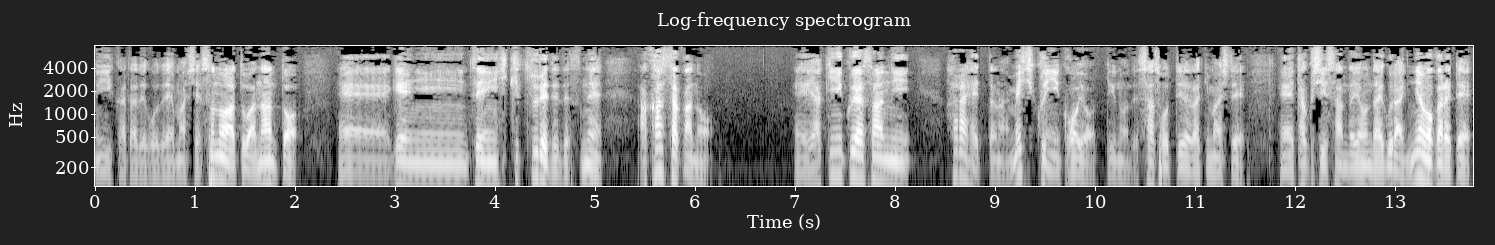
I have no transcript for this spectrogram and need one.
ん、いい方でございまして、その後はなんと、えー、芸人全員引き連れてですね、赤坂の、えー、焼肉屋さんに、腹減ったな、飯食いに行こうよっていうので誘っていただきまして、えー、タクシー3台4台ぐらいにね、分かれて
